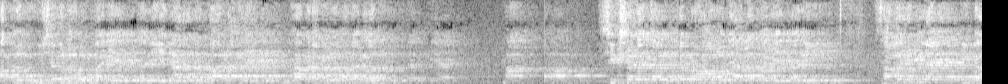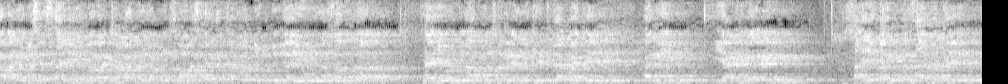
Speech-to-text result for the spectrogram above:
आपलं भविष्य घडवलं पाहिजे आणि येणारा जो काळ आहे हा ग्रामीण भागाचा हा- हा शिक्षणाच्या मुख्य प्रवाहामध्ये आला पाहिजे. आणि सामाजिक न्याय विभाग आणि विशेष सहाय्य विभागाच्या माध्यमातून समाज माध्यमातून ज्या योजना चालतात ह्या योजना आपण सगळ्यांनी घेतल्या पाहिजे. आणि या ठिकाणी सहाय्यक आयुक्त साहेबांचे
